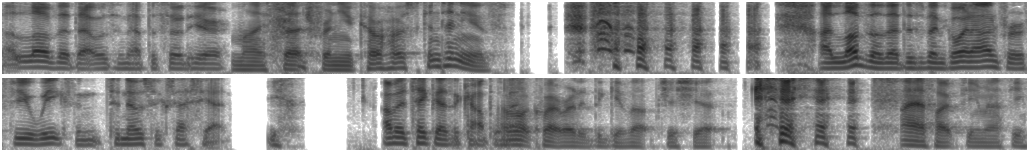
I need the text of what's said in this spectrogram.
I love that that was an episode here. My search for a new co host continues. I love though that this has been going on for a few weeks and to no success yet. Yeah. I'm going to take that as a compliment. I'm not quite ready to give up just yet. I have hope for you, Matthew.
